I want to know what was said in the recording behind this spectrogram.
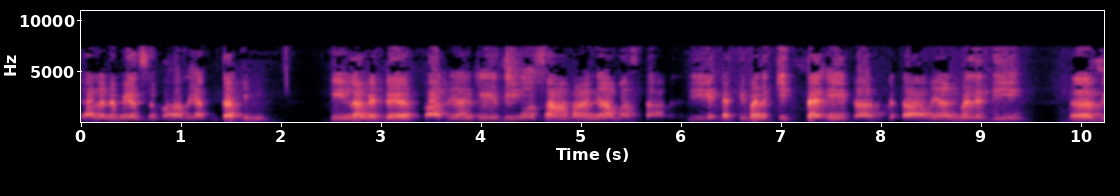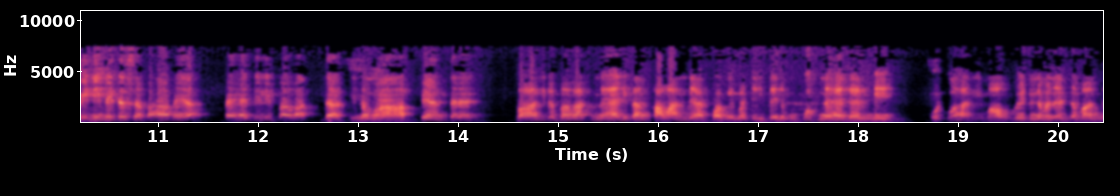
චලනමය ස්වභාවයක් දකිමි. ඊළඟට පර්යංකේදී හෝ සාමාන්‍ය අවස්ථාවලදී ඇතිවන චිත්ත ඒකාග්‍රතාවයන් වලදී විනිවිද ස්වභාවය පැහැදිලි බවක් දකිනවා අභ්‍යන්තර බාහිර බවක් නැහැ නිකන් කවන්දයක් වගේ මට හිතෙන. මුකුත් නැහැ දැන් මේ ඔළුව හරීම අහුවෙන්නම නැද්ද මන්ද?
